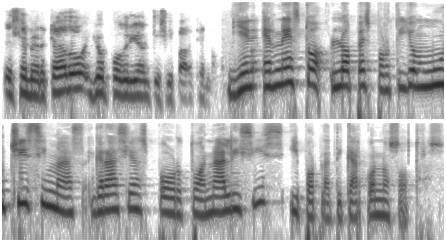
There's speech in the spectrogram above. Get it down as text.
ese mercado, yo podría anticipar que no. Bien, Ernesto López Portillo, muchísimas gracias por tu análisis y por platicar con nosotros.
